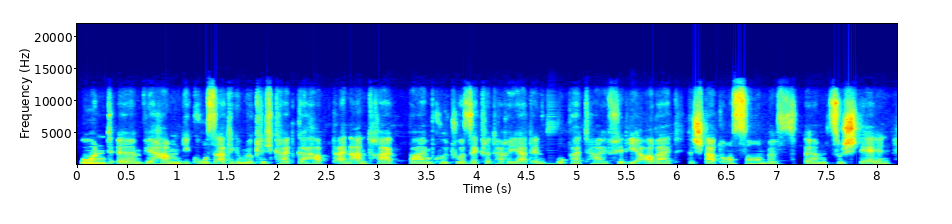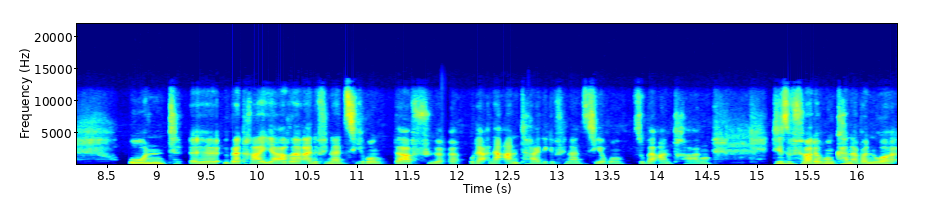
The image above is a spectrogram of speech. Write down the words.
Und äh, wir haben die großartige Möglichkeit gehabt, einen Antrag beim Kultursekretariat in Wuppertal für die Arbeit des Stadtensembles ähm, zu stellen und äh, über drei Jahre eine Finanzierung dafür oder eine anteilige Finanzierung zu beantragen. Diese Förderung kann aber nur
